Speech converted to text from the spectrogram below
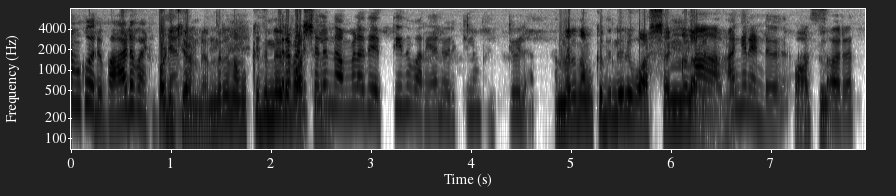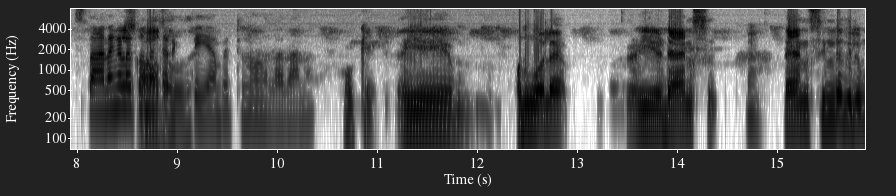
നമുക്ക് ഒരുപാട് പഠിക്കാനുണ്ട്. എന്നാലും നമുക്ക് ഇതിന്റെ ഒരു വശം അത് എത്തിന്ന് പറയാൻ ഒരിക്കലും പറ്റൂല. എന്നാലും നമുക്ക് ഇതിന്റെ ഒരു വശങ്ങൾ ആ അങ്ങനെയുണ്ട്. പാട്ട്. സ്വരസ്ഥാനങ്ങളൊക്കെ ഒന്ന് കറക്റ്റ് ചെയ്യാൻ പറ്റുന്നു എന്നുള്ളതാണ് ഓക്കെ ഈ അതുപോലെ ഈ ഡാൻസ്. ഡാൻസിന്റെ ഇതിലും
